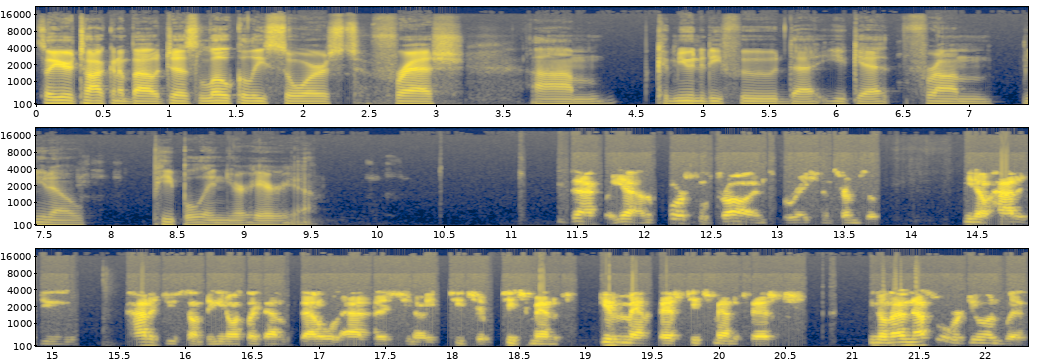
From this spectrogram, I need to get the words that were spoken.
So you're talking about just locally sourced, fresh, um, community food that you get from you know people in your area. exactly. Yeah, and of course we'll draw inspiration in terms of you know how to do how to do something. You know, it's like that that old adage. You know, you teach a teach a man to give a man a fish, teach a man to fish. You know, and that's what we're doing with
